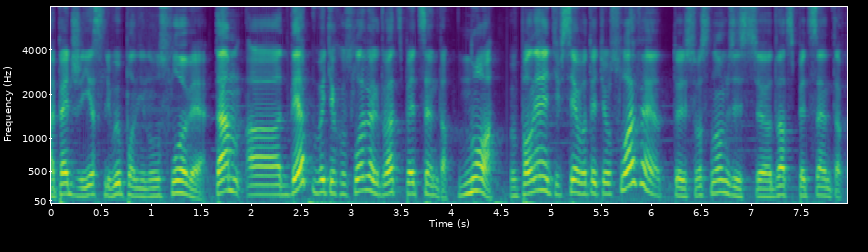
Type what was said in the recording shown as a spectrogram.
Опять же, если выполнены условия. Там э, деп в этих условиях 25 центов. Но выполняете все вот эти условия, то есть в основном здесь 25 э, центов.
